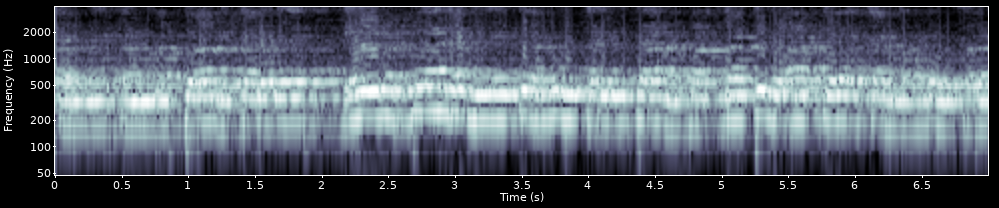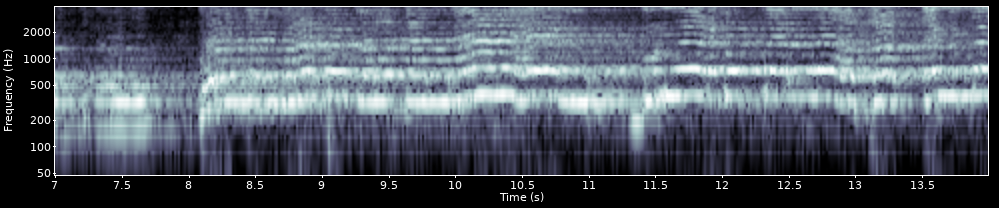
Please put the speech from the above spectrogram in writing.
কারণে আমরা পড়ানোর কারণে এই রব্বুল আলামিনের কোরআন কারিমটা বাংলাতে ব্যবহার করার কারণে আমল করার কারণে কোরআনটাকে মহাব্বত করার কারণে দুনিয়ার মধ্যে আল্লাহ সবচাইতে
